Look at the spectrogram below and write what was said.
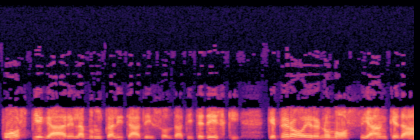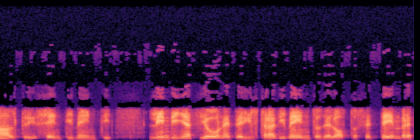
può spiegare la brutalità dei soldati tedeschi, che però erano mossi anche da altri sentimenti l'indignazione per il tradimento dell'8 settembre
